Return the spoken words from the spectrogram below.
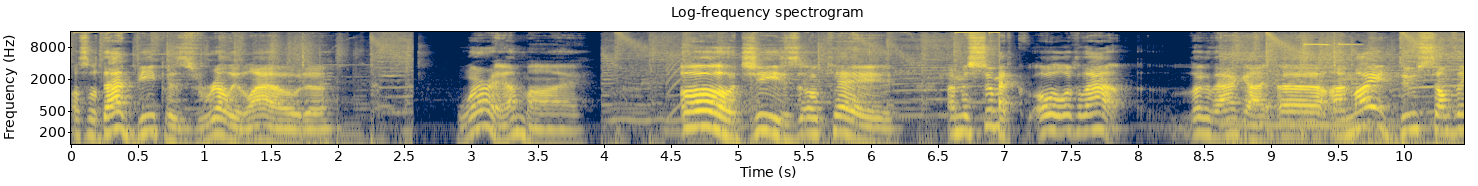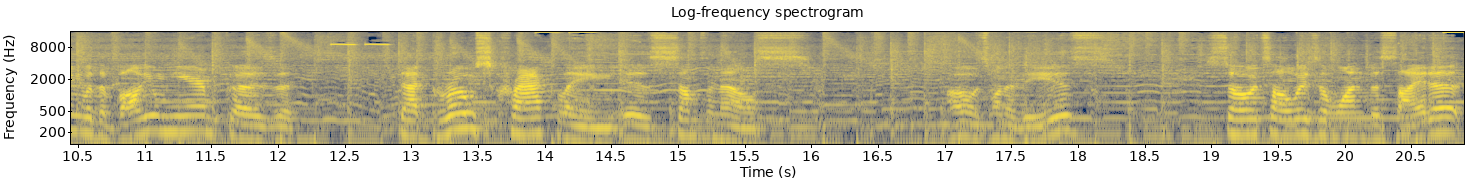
Also, that beep is really loud. Where am I? Oh, jeez, okay. I'm assuming- Oh, look at that. Look at that guy. Uh, I might do something with the volume here because uh, that gross crackling is something else. Oh, it's one of these? So it's always the one beside it?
